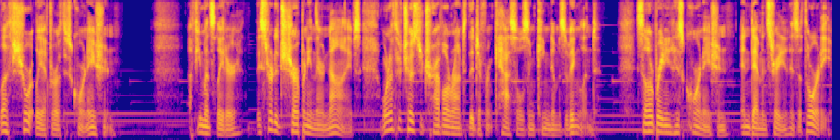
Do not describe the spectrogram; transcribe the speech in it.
left shortly after Arthur's coronation. A few months later, they started sharpening their knives when Arthur chose to travel around to the different castles and kingdoms of England, celebrating his coronation and demonstrating his authority.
